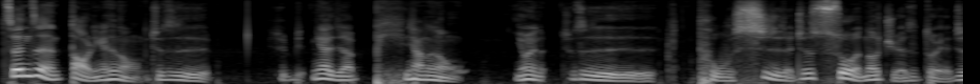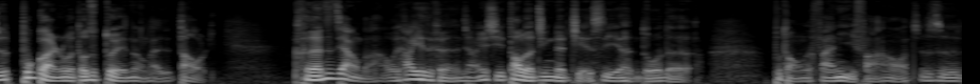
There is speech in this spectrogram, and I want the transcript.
真正的道理应该是那种就是。应该比较偏向那种永远的，就是普世的，就是所有人都觉得是对的，就是不管如何都是对的那种才是道理，可能是这样吧。我他意思可能讲，尤其《道德经》的解释也很多的不同的翻译法哦，就是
